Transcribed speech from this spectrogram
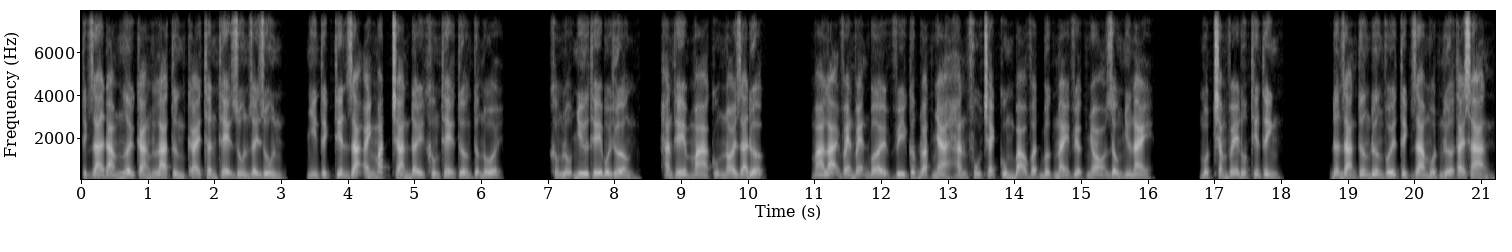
Tịch ra đám người càng là từng cái thân thể run rẩy run, nhìn tịch thiên dạ ánh mắt tràn đầy không thể tưởng tượng nổi. Khổng lồ như thế bồi thường, hắn thế mà cũng nói ra được. Mà lại vẹn vẹn bởi vì cướp đoạt nhà hắn phủ trạch cùng bảo vật bực này việc nhỏ giống như này. một trăm vê đốt thiên tinh. Đơn giản tương đương với tịch ra một nửa tài sản,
